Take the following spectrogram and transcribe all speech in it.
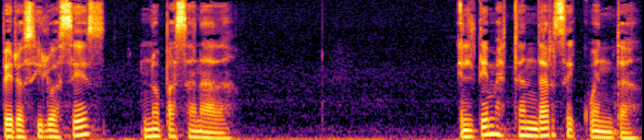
pero si lo haces no pasa nada. El tema está en darse cuenta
